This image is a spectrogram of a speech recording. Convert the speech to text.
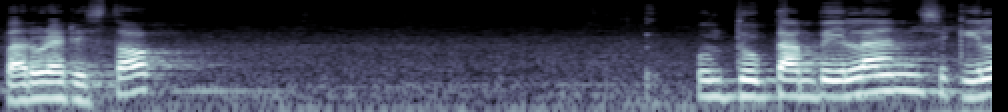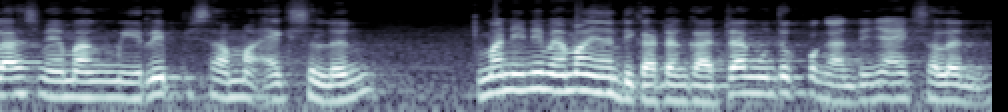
Baru ready stock untuk tampilan sekilas memang mirip sama Excellent. Cuman ini memang yang dikadang-kadang untuk penggantinya Excellent.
